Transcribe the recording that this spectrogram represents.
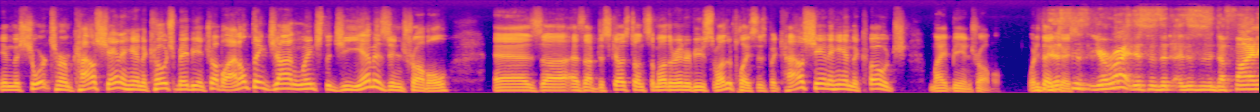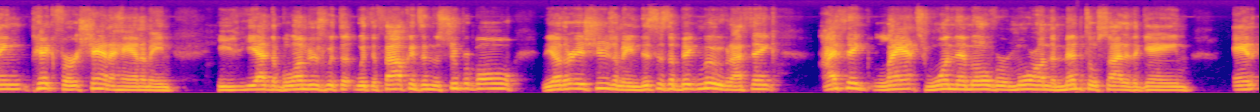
in the short term, Kyle Shanahan, the coach, may be in trouble. I don't think John Lynch, the GM, is in trouble, as uh, as I've discussed on some other interviews, some other places. But Kyle Shanahan, the coach, might be in trouble. What do you think, this? Is, you're right. This is a this is a defining pick for Shanahan. I mean, he he had the blunders with the with the Falcons in the Super Bowl. The other issues. I mean, this is a big move, and I think I think Lance won them over more on the mental side of the game, and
